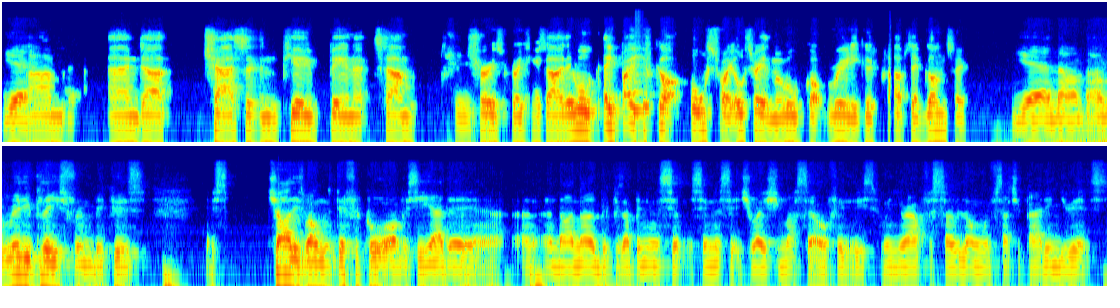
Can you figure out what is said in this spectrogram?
Yeah. Um, and uh, Chaz and Pugh being at um, Shrewsbury. Shrewsbury. So they've all they both got all three. All three of them have all got really good clubs they've gone to. Yeah, no, I'm, I'm really pleased for him because Charlie's one was difficult. Obviously, he had a, uh, and I know because I've been in a similar situation myself. It's when you're out for so long with such a bad injury, it's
